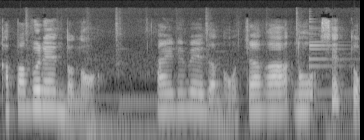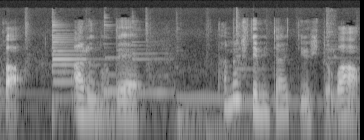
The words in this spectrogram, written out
カパブレンドのアイルベーダのお茶がのセットがあるので試してみたいっていう人は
